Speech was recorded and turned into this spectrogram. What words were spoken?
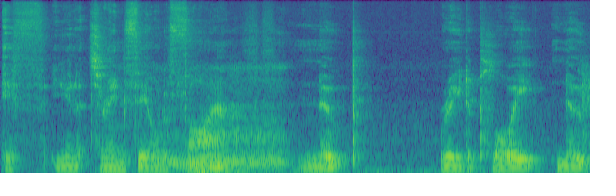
if units are in field of fire. Nope. Redeploy. Nope.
